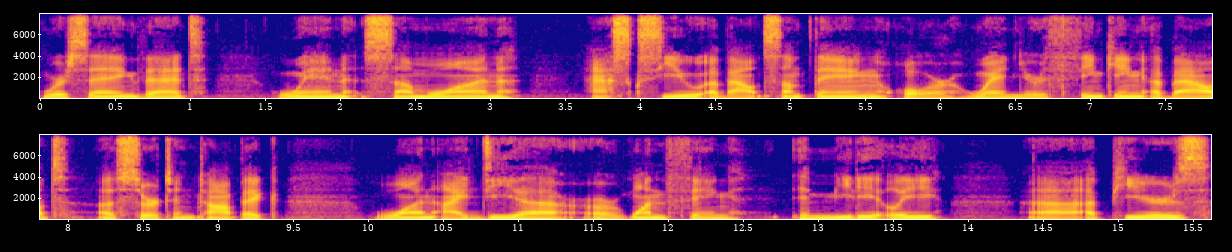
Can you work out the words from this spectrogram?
we're saying that when someone asks you about something or when you're thinking about a certain topic, one idea or one thing immediately uh, appears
